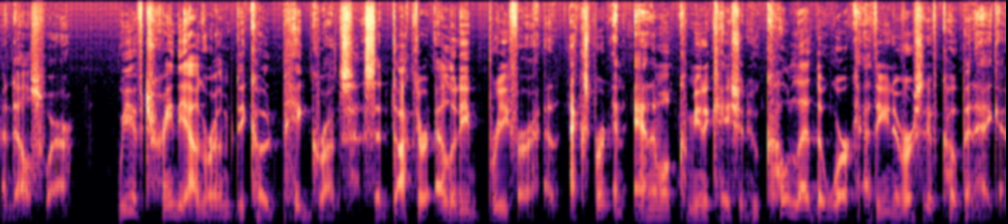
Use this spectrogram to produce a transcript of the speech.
and elsewhere. We have trained the algorithm to decode pig grunts, said Dr. Elodie Briefer, an expert in animal communication who co led the work at the University of Copenhagen.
